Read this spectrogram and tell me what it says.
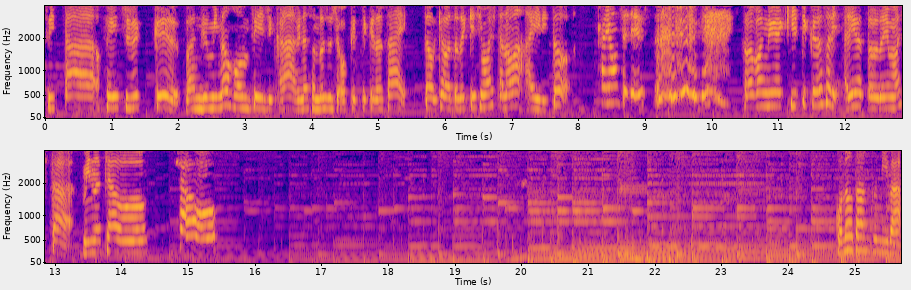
Twitter、Facebook、番組のホームページから皆さんどしどし送ってください。と、今日お届けしましたのはアイリと、カヨンセです。この番組を聞いてくださりありがとうございました。みんなチャオチャオこの番組は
